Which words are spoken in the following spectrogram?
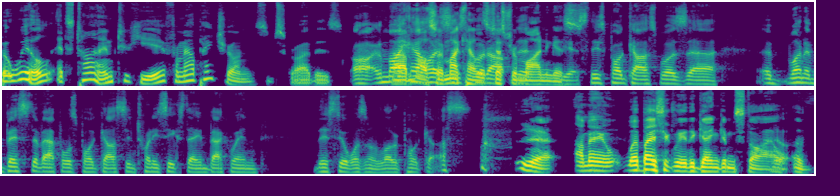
But Will, it's time to hear from our Patreon subscribers. Oh, and Mike Um, Hall also, Mike just Hall is just up that- reminding us. Yes, this podcast was uh, one of Best of Apple's podcasts in 2016, back when there still wasn't a lot of podcasts. Yeah, I mean, we're basically the Gangnam style Yeah. of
